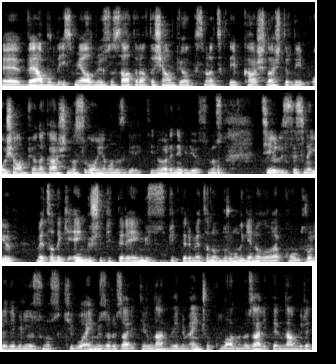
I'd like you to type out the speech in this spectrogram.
E, veya burada ismi yazmıyorsa sağ tarafta şampiyon kısmına tıklayıp karşılaştır deyip o şampiyona karşı nasıl oynamanız gerektiğini öğrenebiliyorsunuz. Tier listesine girip metadaki en güçlü pikleri, en güçsüz pikleri, metanın durumunu genel olarak kontrol edebiliyorsunuz ki bu en güzel özelliklerinden benim en çok kullandığım özelliklerinden biri.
